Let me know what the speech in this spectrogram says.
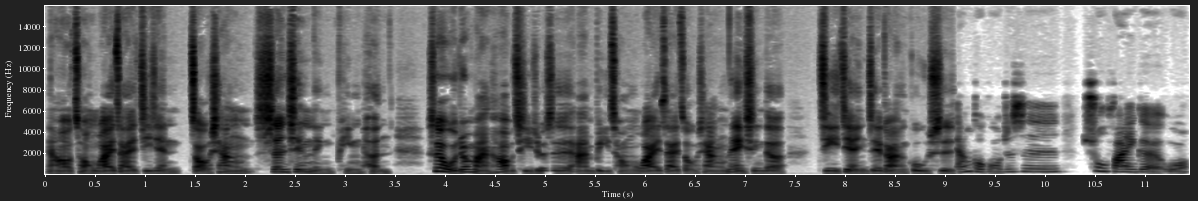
然后从外在极简走向身心灵平衡，所以我就蛮好奇，就是安比从外在走向内心的极简这段故事。养狗狗就是触发一个我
